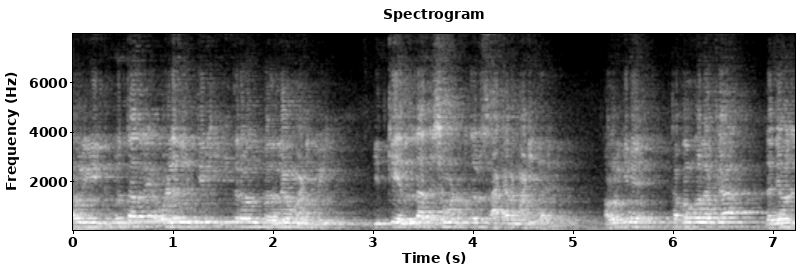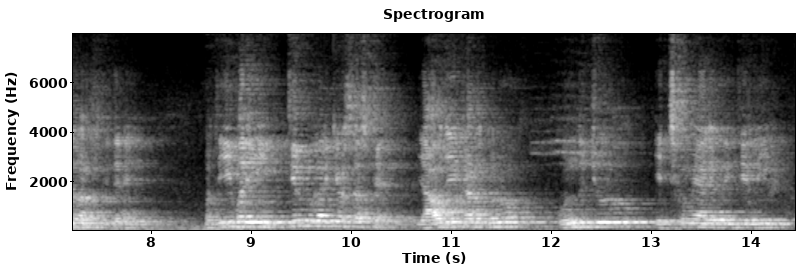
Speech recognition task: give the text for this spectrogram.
ಅವರಿಗೆ ಗೊತ್ತಾದ್ರೆ ಒಳ್ಳೆದು ಅಂತೇಳಿ ಈ ಥರ ಒಂದು ಬದಲಾವಣೆ ಮಾಡಿದ್ವಿ. ಇದಕ್ಕೆ ಎಲ್ಲ ದಶಮಂಟಪದವರು ಸಹಕಾರ ಮಾಡಿದ್ದಾರೆ. ಅವರಿಗೆ ತಮ್ಮ ಮೂಲಕ ಧನ್ಯವಾದ ಅರ್ಪಿಸುತ್ತಿದ್ದೇನೆ ಮತ್ತು ಈ ಬಾರಿ ತೀರ್ಪುಗಾರಿಕೆ ವ್ಯವಸ್ಥೆ ಅಷ್ಟೇ. ಯಾವುದೇ ಕಾರಣಕ್ಕೂ ಒಂದು ಚೂರು ಹೆಚ್ಚು ಕಮ್ಮಿ ಆಗದ ರೀತಿಯಲ್ಲಿ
